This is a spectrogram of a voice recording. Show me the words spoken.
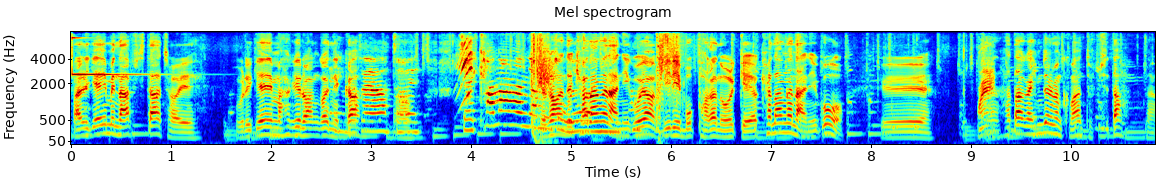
빨리 게임이나 합시다 저희 우리 게임 하기로 한 거니까 네, 맞아요. 어. 저희 저희 켜낭한 죄송한데 켜낭은 아니고요 미리 못 박아 놓을게요 켜낭은 아니고 그 그냥 하다가 힘들면 그만둡시다 자.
